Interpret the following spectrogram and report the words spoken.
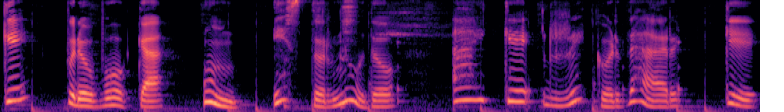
qué provoca un estornudo, hay que recordar que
